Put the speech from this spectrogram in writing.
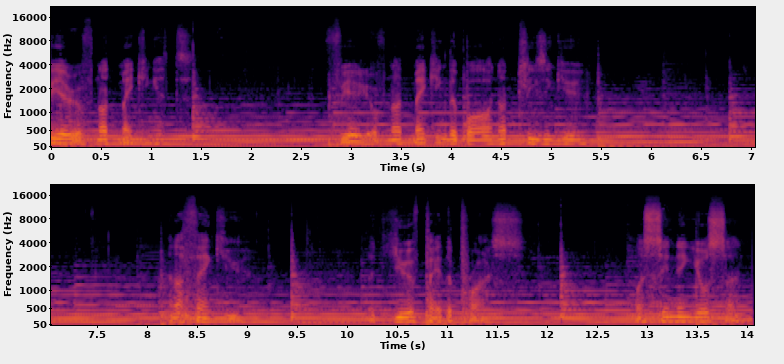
fear of not making it, fear of not making the bar, not pleasing you. And I thank you that you have paid the price by sending your son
